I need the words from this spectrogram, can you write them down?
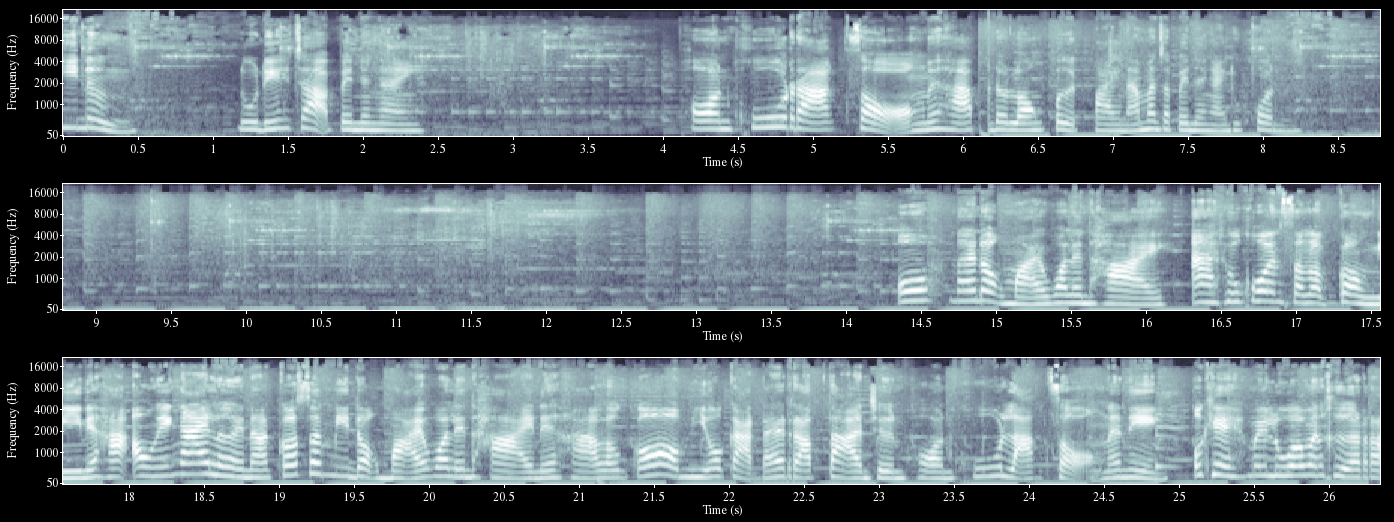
ที่ 1 ดูดิจะเป็นยังไง พรคู่รัก2นะคะเดี๋ยวลองเปิดไปนะ มันจะเป็นยังไงทุกคน อ้ได้ดอกไม้วาเลนไทน์อะทุกคนสำหรับกล่องนี้นะคะ เอาง่าย ๆเลยนะ ก็จะมีดอกไม้วาเลนไทน์นะคะแล้วก็มีโอกาสได้รับตาเชิญพรคู่รัก 2 นั่นเอง โอเค ไม่รู้ว่ามันคืออะไร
